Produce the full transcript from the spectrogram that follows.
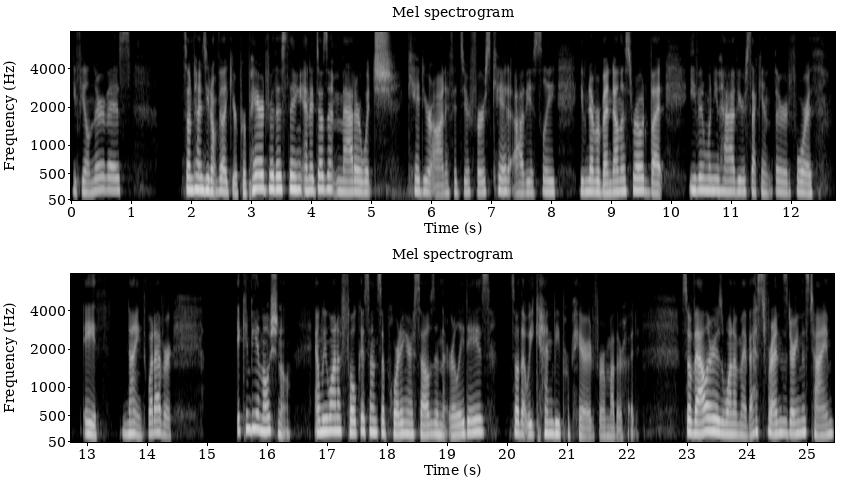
You feel nervous. Sometimes you don't feel like you're prepared for this thing, and it doesn't matter which kid you're on. If it's your first kid, obviously you've never been down this road, but even when you have your second, third, fourth, eighth, ninth, whatever, it can be emotional. And we want to focus on supporting ourselves in the early days, so that we can be prepared for motherhood. So, Valor is one of my best friends during this time.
